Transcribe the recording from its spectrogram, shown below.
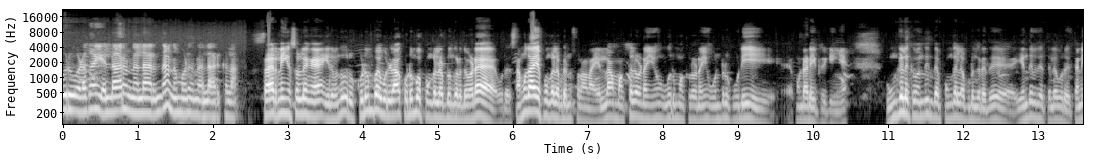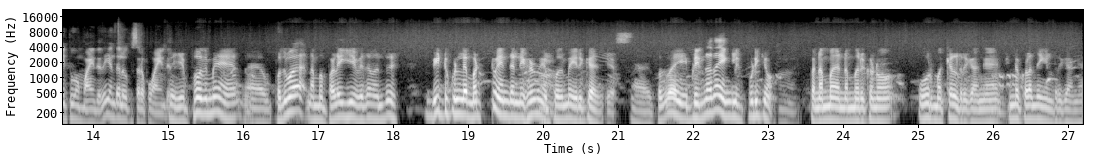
ஊர் உலகம் எல்லாரும் நல்லா இருந்தா நம்மளும் நல்லா இருக்கலாம். சார் நீங்க சொல்லுங்க. இது வந்து ஒரு குடும்ப விழா குடும்ப பொங்கல் அப்படிங்கிறத விட ஒரு சமுதாய பொங்கல் அப்படின்னு சொல்லலாம். எல்லா மக்களோடையும் ஊர் மக்களோடையும் ஒன்று கூடி கொண்டாடிட்டு இருக்கீங்க. உங்களுக்கு வந்து இந்த பொங்கல் அப்படிங்கிறது எந்த விதத்துல ஒரு தனித்துவம் வாய்ந்தது? எந்த அளவுக்கு சிறப்பு வாய்ந்தது? எப்போதுமே பொதுவாக நம்ம பழகிய விதம் வந்து வீட்டுக்குள்ளே மட்டும் எந்த நிகழ்வும். எப்போதுமே இருக்காது. பொதுவாக இப்படி இருந்தால் தான் எங்களுக்கு பிடிக்கும். இப்போ நம்ம நம்ம இருக்கணும். ஊர் மக்கள் இருக்காங்க சின்ன குழந்தைகள் இருக்காங்க.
